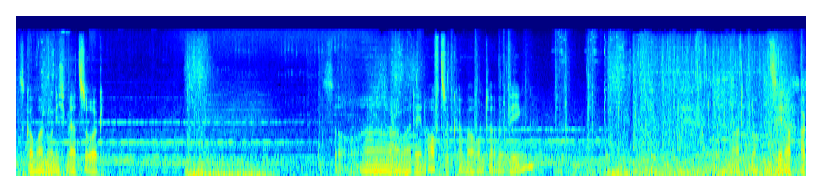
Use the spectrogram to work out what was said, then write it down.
Jetzt kommen wir nur nicht mehr zurück. So, äh, aber den Aufzug können wir runter bewegen. Zehnerpack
